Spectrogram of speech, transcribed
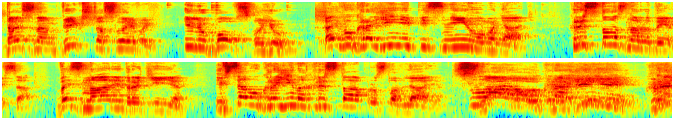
дасть нам вік щасливий і любов свою. Хай в Україні пісні гомонять. Христос народився, весь нарід радіє, і вся Україна Христа прославляє. Слава Україні! Христос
